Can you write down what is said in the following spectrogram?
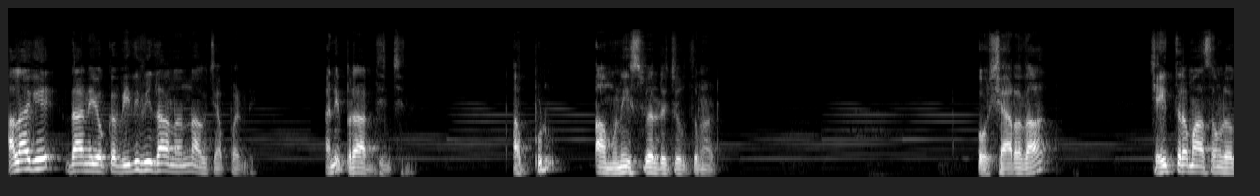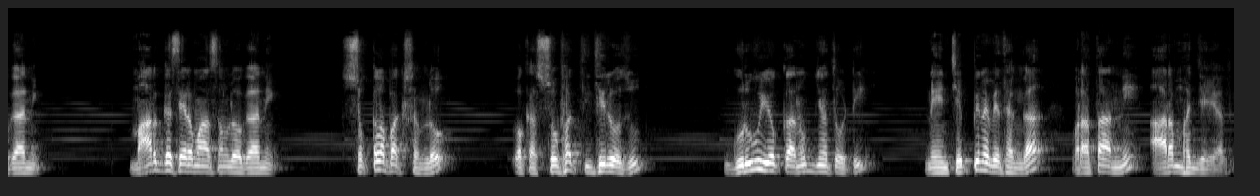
అలాగే దాని యొక్క విధి విధానం నాకు చెప్పండి అని ప్రార్థించింది. అప్పుడు ఆ మునీశ్వరుడు చెబుతున్నాడు ఓ శారద చైత్రమాసంలో కానీ మార్గశిర మాసంలో కానీ శుక్లపక్షంలో ఒక శుభ తిథి రోజు గురువు యొక్క అనుజ్ఞతోటి నేను చెప్పిన విధంగా వ్రతాన్ని ఆరంభం చేయాలి.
